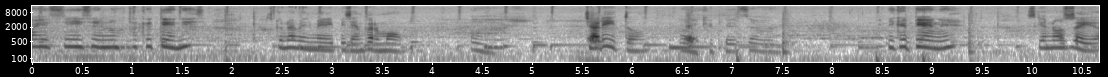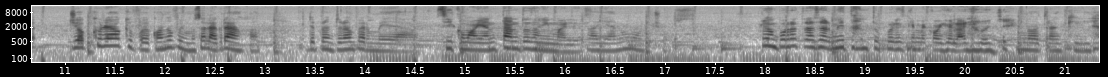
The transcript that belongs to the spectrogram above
Ay, sí, se nota que tienes. Es que uno de mis se enfermó. Charito, Ay, qué pesar. ¿Y qué tiene? es que no sé, yo creo que fue cuando fuimos a la granja. De pronto una enfermedad, Sí, como habían tantos animales. habían muchos. Perdón por retrasarme tanto, pero es que me cogió la noche. No, tranquila.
